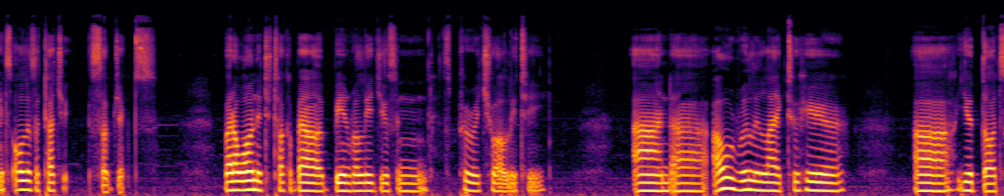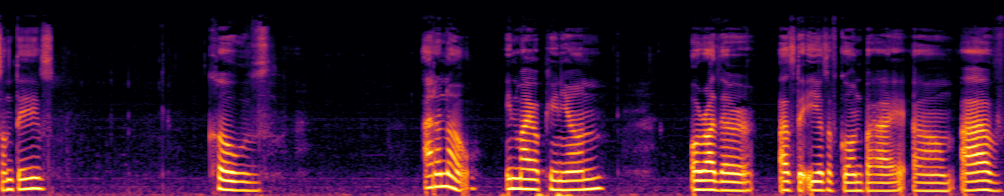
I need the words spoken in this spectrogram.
it's always a touchy subject. But I wanted to talk about being religious and spirituality. And uh, I would really like to hear uh, your thoughts on this. Because, I don't know, in my opinion, or rather, as the years have gone by, um, I've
